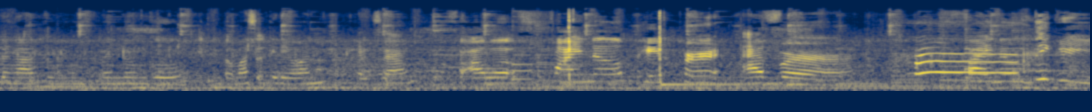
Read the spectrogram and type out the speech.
tengah menunggu untuk masuk ke Dewan Exam For our final paper ever Final degree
